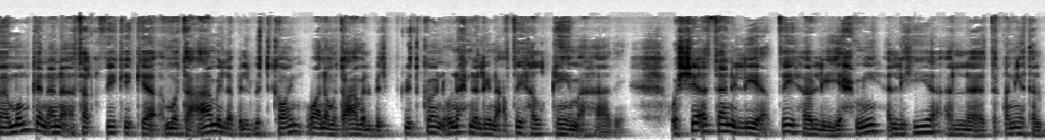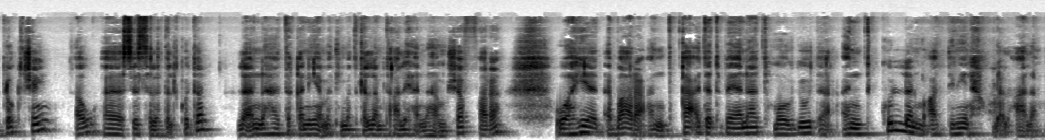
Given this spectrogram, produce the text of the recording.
فممكن أنا أثق فيك كمتعاملة بالبيتكوين وأنا متعامل بالبيتكوين ونحن اللي نعطيها القيمة هذه. والشيء الثاني اللي يعطيها اللي يحميه اللي هي تقنيه البلوك تشين أو سلسلة الكتل لأنها تقنية مثل ما تكلمت عليها أنها مشفرة وهي عبارة عن قاعدة بيانات موجودة عند كل المعدنين حول العالم.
